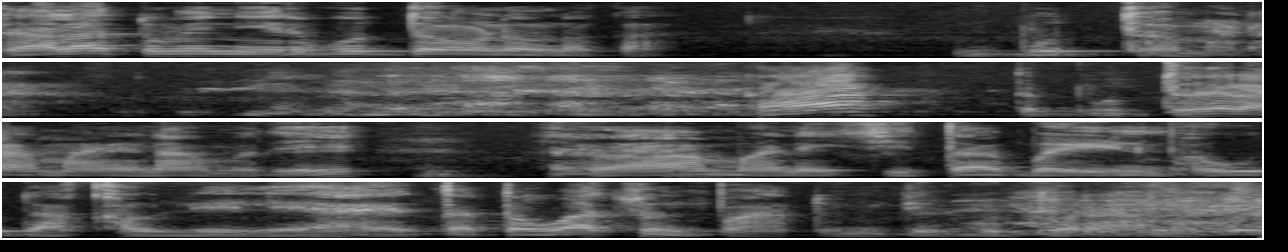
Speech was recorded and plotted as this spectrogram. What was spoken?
त्याला तुम्ही निर्बुद्ध म्हणू नका. बुद्ध म्हणा. का? तर बुद्ध रामायणामध्ये राम आणि सीता बहीण भाऊ दाखवलेले आहेत. आता वाचून पहा तुम्ही ते बुद्ध रामायण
